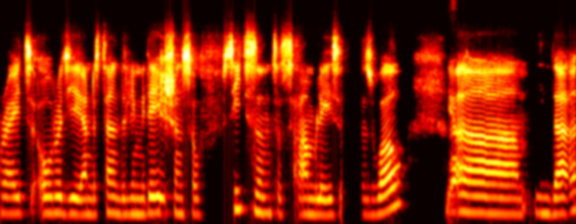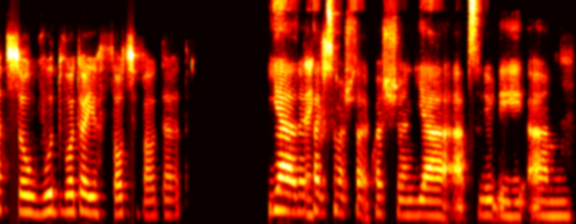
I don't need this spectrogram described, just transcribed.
right, already understand the limitations of citizens' assemblies as well. Yeah. Um, in that, so would what are your thoughts about that? Yeah, no, thanks. Thanks. so much for that question. Yeah, absolutely. Um,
